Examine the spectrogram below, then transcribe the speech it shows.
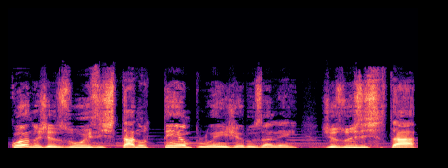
quando Jesus está no templo em Jerusalém. Jesus está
